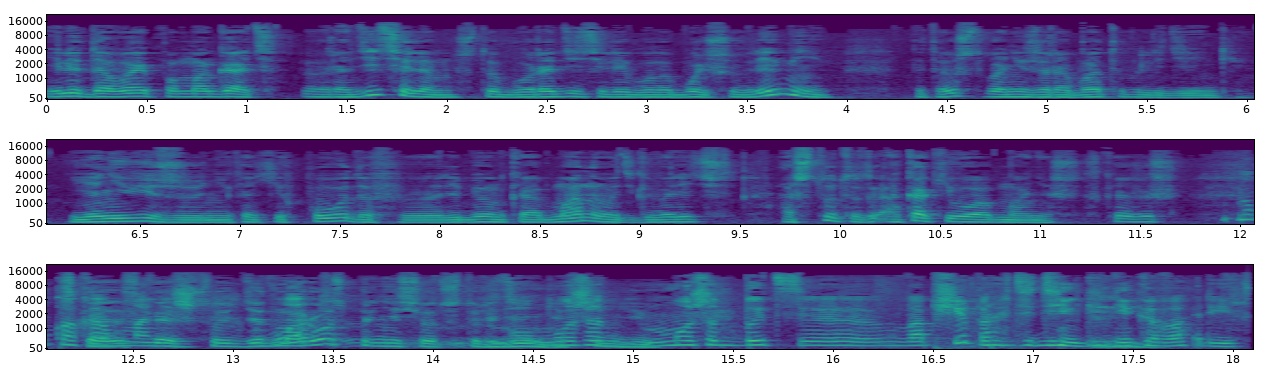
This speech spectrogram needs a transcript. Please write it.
или давай помогать родителям, чтобы у родителей было больше времени, для того, чтобы они зарабатывали деньги. Я не вижу никаких поводов ребенка обманывать, говорить, а что ты, а как его обманешь, скажешь? Ну, как Ска- обманешь? Скажешь, что Дед вот, Мороз принесет, что ли, деньги может, в семью? Может быть, э, вообще про эти деньги не говорить.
